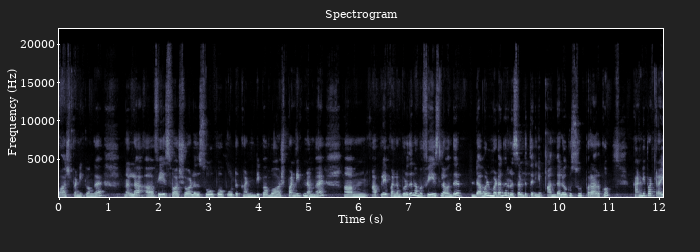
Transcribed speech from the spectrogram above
வாஷ் பண்ணிக்கோங்க. நல்லா ஃபேஸ் வாஷோ அல்லது சோப்போ போட்டு கண்டிப்பாக வாஷ் பண்ணிவிட்டு நம்ம அப்ளை பண்ணும்பொழுது நம்ம ஃபேஸில் வந்து டபுள் மடங்கு ரிசல்ட் தெரியும். அந்த அளவுக்கு சூப்பராக இருக்கும். கண்டிப்பாக ட்ரை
